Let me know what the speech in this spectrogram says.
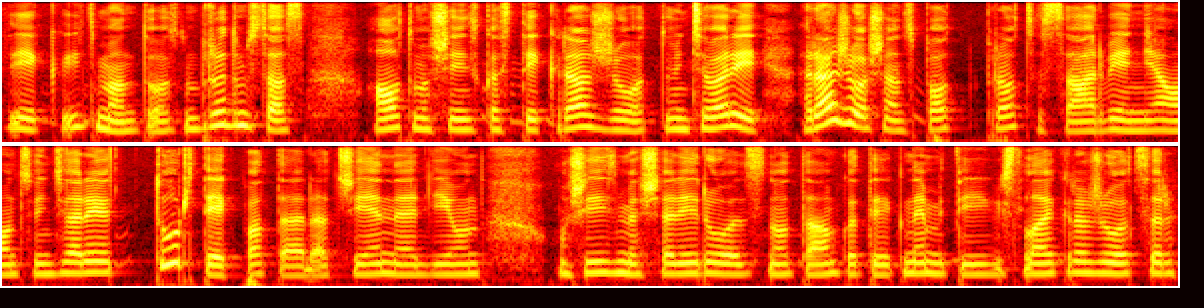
tiek izmantots. Nu, protams, tās automašīnas, kas tiek ražotas, viņas arī ražošanas procesā procesā ar vien jauns. Viņas arī tur tiek patērēta šī enerģija, un, un šī izmeša arī rodas no tām, ka tiek nemitīgi visu laiku ražots ar,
